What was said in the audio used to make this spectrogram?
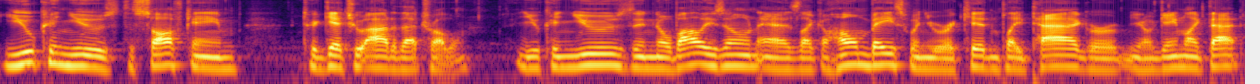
you can use the soft game to get you out of that trouble. You can use the no volley zone as like a home base when you were a kid and played tag or you know a game like that.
